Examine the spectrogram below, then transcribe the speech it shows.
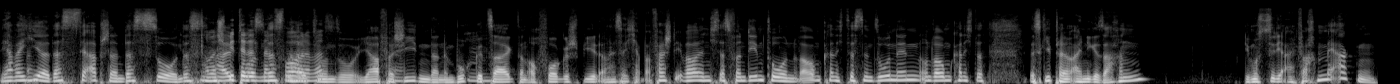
Ja, aber hier, das ist der Abstand, das ist so und das ist ein Aber er Halbton das das ist ein vor, Halbton so. Ja, verschieden, dann im Buch Mhm. gezeigt, dann auch vorgespielt. Und dann sag ich, aber verstehe, warum nicht das von dem Ton? Warum kann ich das denn so nennen und warum kann ich das? Es gibt halt einige Sachen, die musst du dir einfach merken.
